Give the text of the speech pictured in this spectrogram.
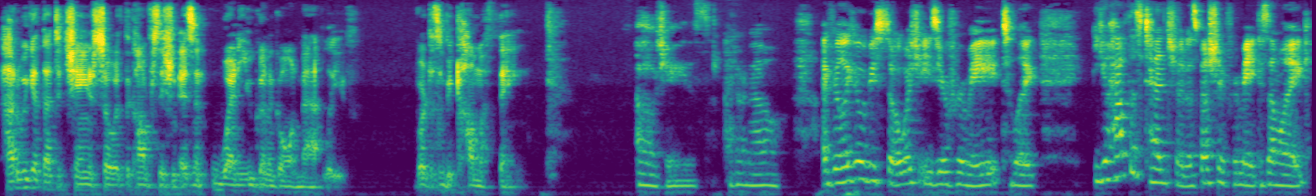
How do we get that to change so the conversation isn't when are you going to go on mat leave, where it doesn't become a thing? Oh, geez. I don't know. I feel like it would be so much easier for me to like, you have this tension, especially for me, because I'm like,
